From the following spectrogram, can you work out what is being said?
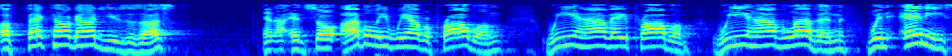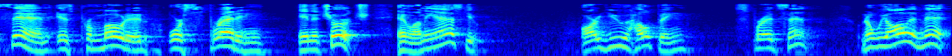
affect how God uses us. And, I, and so I believe we have a problem. We have a problem. We have leaven when any sin is promoted or spreading in a church. And let me ask you, are you helping spread sin? Now we all admit,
